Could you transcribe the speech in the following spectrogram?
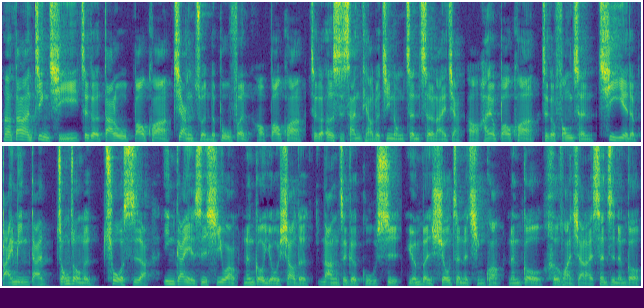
那当然，近期这个大陆包括降准的部分哦，包括这个二十三条的金融政策来讲哦，还有包括这个封城企业的白名单，种种的措施啊，应该也。也是希望能够有效的让这个股市原本修正的情况能够和缓下来，甚至能够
